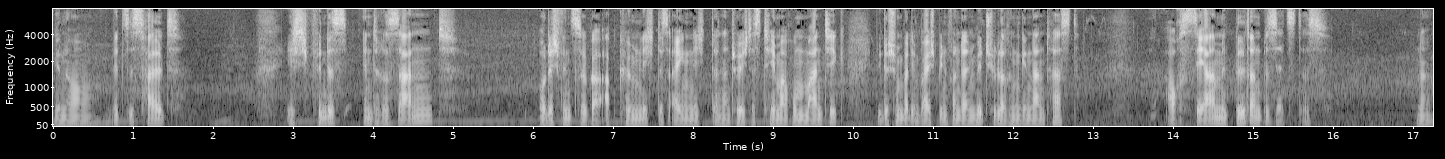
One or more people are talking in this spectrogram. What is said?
Genau. Jetzt ist halt ich finde es interessant oder ich finde es sogar abkömmlich, dass eigentlich dann natürlich das Thema Romantik, wie du schon bei den Beispielen von deinen Mitschülerinnen genannt hast, auch sehr mit Bildern besetzt ist. Ne?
